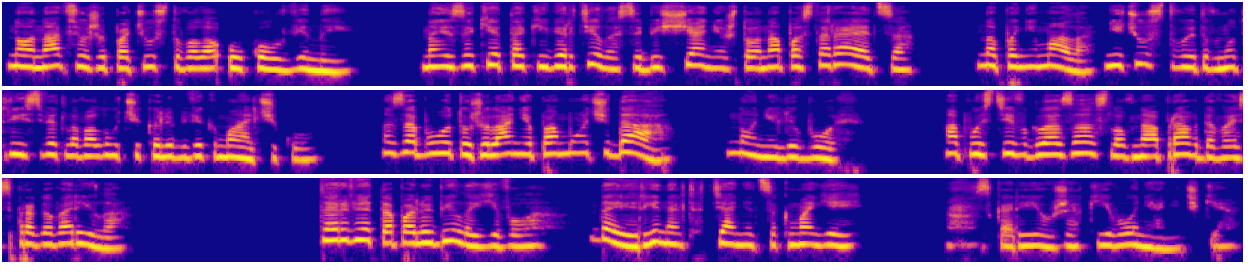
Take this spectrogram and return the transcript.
но она все же почувствовала укол вины. На языке так и вертелось обещание, что она постарается, но понимала, не чувствует внутри светлого лучика любви к мальчику. Заботу, желание помочь – да, но не любовь. Опустив глаза, словно оправдываясь, проговорила. Торвета полюбила его, да и Ринальд тянется к моей. Скорее уже к его нянечке.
